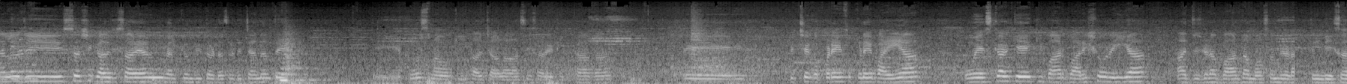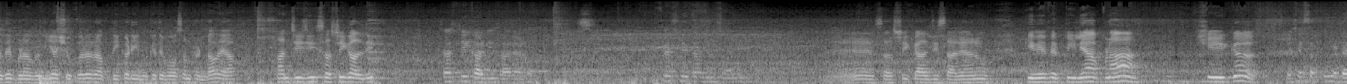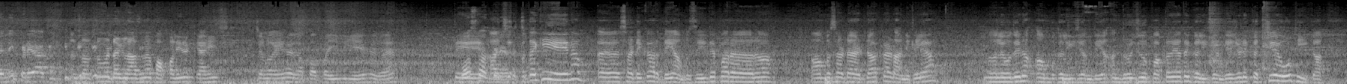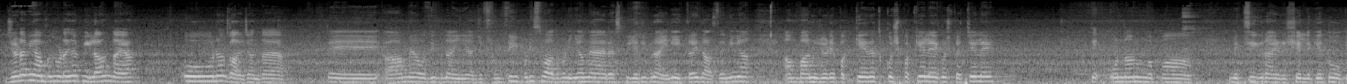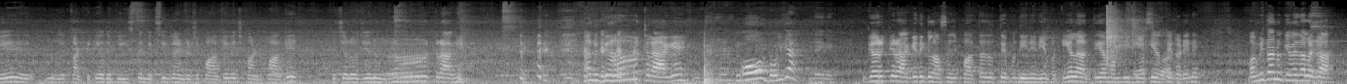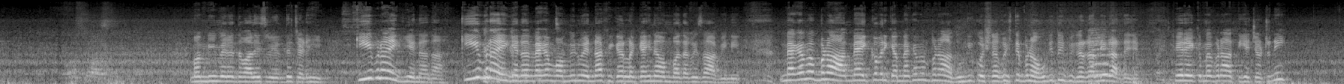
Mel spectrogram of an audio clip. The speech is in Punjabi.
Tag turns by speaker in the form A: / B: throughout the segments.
A: ਹੈਲੋ ਜੀ ਸਤਿ ਸ਼੍ਰੀ ਅਕਾਲ ਜੀ ਸਾਰਿਆਂ ਨੂੰ। ਵੈਲਕਮ ਜੀ ਤੁਹਾਡਾ ਸਾਡੇ ਚੈਨਲ ਤੇ। ਤੇ ਹੋਰ ਸੁਣਾਓ ਕੀ ਹਾਲ ਚਾਲ ਆ? ਅਸੀਂ ਸਾਰੇ ਠੀਕ ਠਾਕ ਆ। ਤੇ ਪਿੱਛੇ ਕੱਪੜੇ ਸੁੱਕਣੇ ਪਾਏ ਆ। ਉਹ ਇਸ ਕਰਕੇ ਕਿ ਬਾਹਰ ਬਾਰਿਸ਼ ਹੋ ਰਹੀ ਆ। ਅੱਜ ਜਿਹੜਾ ਬਾਹਰ ਦਾ ਮੌਸਮ ਜਿਹੜਾ ਤੁਸੀਂ ਦੇਖ ਸਕਦੇ ਬੜਾ ਵਧੀਆ ਸ਼ੁਕਰ ਰੱਬ ਦੀ ਘੜੀ ਨੂੰ ਕਿਤੇ ਮੌਸਮ ਠੰਡਾ ਹੋਇਆ। ਹਾਂਜੀ ਜੀ ਸਤਿ ਸ਼੍ਰੀ ਅਕਾਲ ਜੀ।
B: ਸਤਿ ਸ਼੍ਰੀ ਅਕਾਲ ਜੀ ਸਾਰਿਆਂ ਨੂੰ। ਸਤਿ ਸ਼੍ਰੀ ਅਕਾਲ ਜੀ। ਸਾਰਿਆਂ ਨੂੰ
A: ਐ, ਸਤਿ ਸ਼੍ਰੀ ਅਕਾਲ ਜੀ ਸਾਰਿਆਂ ਨੂੰ। ਕਿਵੇਂ ਫਿਰ ਪੀ ਲਿਆ ਆਪਣਾ? ਸ਼ੇਕ?
B: ਅੱਛਾ ਸਭ ਤੋਂ ਵੱਡਾ ਨਹੀਂ ਪੜਿਆ ਆ ਕੇ।
A: ਸਭ ਤੋਂ ਵੱਡਾ ਗਲਾਸ ਮੈਂ ਪਾਪਾ ਲਈ ਰੱਖਿਆ ਸੀ। ਚਲੋ ਇਹ ਹੈਗਾ ਪਾਪਾ ਜੀ ਲਈ ਇਹ ਹੈਗਾ। ਤੇ ਅੱਜ। ਪਤਾ ਕੀ ਇਹ ਨਾ ਸਾਡੇ ਘਰ ਦੇ ਅੰਬ ਸੀ ਤੇ ਪਰ ਨਾ ਅੰਬ ਸਾਡਾ ਐਡਾ ਭੈੜਾ ਨਿਕਲਿਆ। ਮਤਲਬ ਉਹਦੇ ਨਾ ਅੰਬ ਗਲੀ ਜਾਂਦੇ ਆ। ਅੰਦਰੋਂ ਜਦੋਂ ਪੱਕਦੇ ਆ ਤੇ ਗਲੀ ਜਾਂਦੇ ਆ। ਜਿਹੜੇ ਕੱਚੇ ਉਹ ਠੀਕ ਆ। ਜਿਹੜਾ ਵੀ ਅੰਬ ਥੋੜਾ ਜਿਹਾ ਪੀਲਾ ਹੁੰਦਾ ਆ ਉਹ ਨਾ ਗਲ ਜਾਂਦਾ ਆ। ਤੇ ਆ ਮੈਂ ਉਹਦੀ ਬਣਾਈ ਅੱਜ ਫਰੂਟੀ ਬੜੀ ਸਵਾਦ ਬਣੀ ਆ। ਮੈਂ ਰੈਸਪੀ ਇਹਦੀ ਬਣਾਈ ਨਹੀਂ ਇਤਰਾ ਹੀ ਦੱਸ ਦੇਣੀ ਆ। ਅੰਬਾਂ ਨੂੰ ਜਿਹੜੇ ਪੱਕੇ ਤੇ ਕੁਝ ਪੱਕੇ ਲਏ ਕੁਝ ਕੱਚੇ ਲਏ। ਤੇ ਉਹਨਾਂ ਨੂੰ ਆਪਾਂ ਮਿਕਸੀ ਗ੍ਰਾਈਂਡਰ ਛਿੱਲ ਕੇ ਧੋ ਕੇ ਮਤਲਬ ਕੱਟ ਕੇ ਉਹਦੇ ਪੀਸ ਤੇ ਮਿਕਸੀ ਗ੍ਰਾਈਂਡਰ 'ਚ ਪਾ ਕੇ ਵਿੱਚ ਖੰਡ ਪਾ ਕੇ ਤੇ ਚਲੋ ਜੀ ਉਹਨੂੰ ਗਰਰ ਕਰਾ ਕੇ ਉਹਨੂੰ ਗਰਰ ਕਰਾ ਕੇ। ਉਹ ਡੁੱਲ ਗਿਆ?
B: ਨਹੀਂ ਨਹੀਂ।
A: ਗਰ ਕਰਾ ਕੇ ਤੇ ਗਲਾਸਾਂ 'ਚ ਪਾਤਾ ਤੇ ਉੱਤੇ ਪੁਦੀਨੇ ਦੀਆਂ ਪੱਤੀਆਂ ਲਾਤੀਆਂ ਮੰਮੀ ਪੀ ਕੇ ਉੱਤੇ ਖੜੇ ਨੇ। ਮੰਮੀ, ਤੁਹਾਨੂੰ ਕਿਵੇਂ ਦਾ ਲੱਗਾ? ਮੰਮੀ ਮੇਰੇ ਦਿਵਾਲੇ ਸਵੇਰ ਦੇ ਚੜ੍ਹੀ। ਕੀ ਬਣਾਏਗੀ ਇਹਨਾਂ ਦਾ? ਕੀ ਬਣਾਏਗੀ ਇਹਨਾਂ ਦਾ? ਮੈਂ ਕਿਹਾ, ਮੰਮੀ ਨੂੰ ਇੰਨਾ ਫਿਕਰ ਲੱਗਿਆ ਸੀ ਨਾ, ਅੰਬਾਂ ਦਾ ਕੋਈ ਹਿਸਾਬ ਹੀ ਨਹੀਂ। ਮੈਂ ਕਿਹਾ, ਮੈਂ ਬਣਾ, ਮੈਂ ਇੱਕ ਵਾਰੀ ਕਿਹਾ, ਮੈਂ ਕਿਹਾ, ਮੈਂ ਬਣਾ ਦੂੰਗੀ, ਕੁਛ ਨਾ ਕੁਛ ਤੇ ਬਣਾਉਂਗੀ ਤੁਸੀਂ ਫਿਕਰ ਕਰ ਲਈ ਕਰਦੇ ਜੇ। ਫਿਰ ਇੱਕ ਮੈਂ ਬਣਾਤੀ ਹੈ ਚਟਨੀ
